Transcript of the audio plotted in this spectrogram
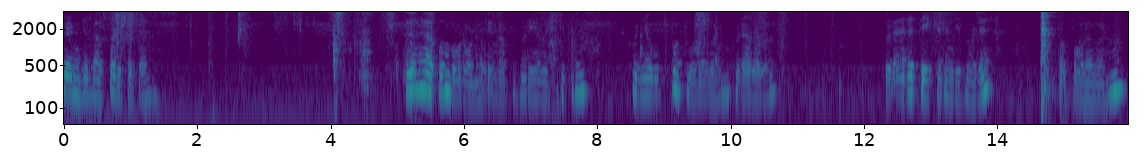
ரெண்டு கப் எடுத்துட்டேன். தேங்காய்ப்பும் போடணும். தேங்காய்ப்பு நிறையா வச்சுருக்கிறேன் கொஞ்சம் உப்பு போட வேணும் ஒரு அளவு. ஒரு அரை தேய்க்கரண்டி போல் உப்பை போட வேணும்.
